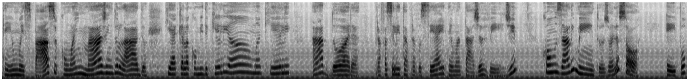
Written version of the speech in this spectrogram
tem um espaço com a imagem do lado, que é aquela comida que ele ama, que ele adora. Para facilitar para você, aí tem uma tarja verde com os alimentos. Olha só: apple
